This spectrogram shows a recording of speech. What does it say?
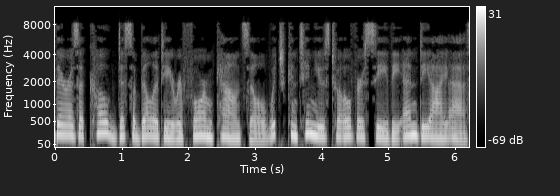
There is a COAG Disability Reform Council which continues to oversee the NDIS.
